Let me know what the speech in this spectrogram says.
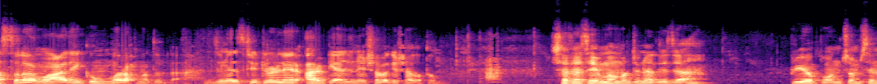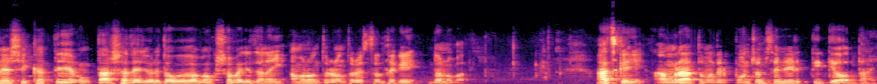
আসসালামু আলাইকুম রহমতুল্লাহ জুনাইদ টিউটোরিয়ালের আরটি আয়োজনে সবাইকে স্বাগতম। সাথে আছে মোহাম্মদ জুনাইদ রেজা। প্রিয় পঞ্চম শ্রেণির শিক্ষার্থী এবং তার সাথে জড়িত অভিভাবক সবাইকে জানাই আমার অন্তরের অন্তরস্থল থেকে ধন্যবাদ। আজকে আমরা তোমাদের পঞ্চম শ্রেণির তৃতীয় অধ্যায়,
